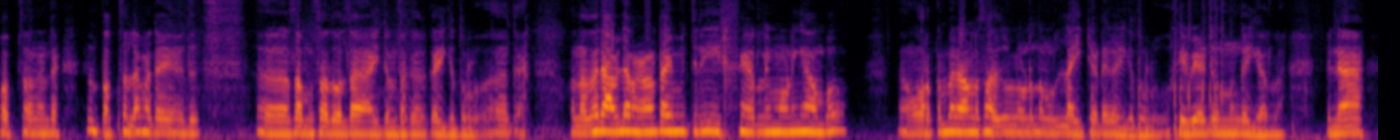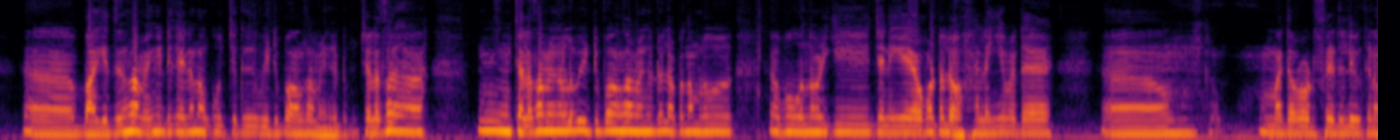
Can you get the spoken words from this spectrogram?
പപ്സ് അങ്ങനത്തെ പപ്സ് അല്ല മറ്റേ ഇത് സമൂസ അതുപോലത്തെ ഐറ്റംസ് ഒക്കെ കഴിക്കത്തുള്ളൂ. ഒന്നാമത് രാവിലെ ഇറങ്ങുന്ന ടൈം ഇത്തിരി ഏർലി മോർണിംഗ് ആകുമ്പോൾ ഉറക്കം വരാനുള്ള സാധ്യത ഉള്ളതുകൊണ്ട് നമ്മൾ ലൈറ്റായിട്ടേ കഴിക്കത്തുള്ളൂ. ഹെവി ആയിട്ട് ഒന്നും കഴിക്കാറില്ല. പിന്നെ ഭാഗ്യത്തിന് സമയം കിട്ടിക്കഴിഞ്ഞാൽ നമുക്ക് ഉച്ചയ്ക്ക് വീട്ടിൽ പോകാൻ സമയം കിട്ടും. ചില ചില സമയങ്ങളിൽ വീട്ടിൽ പോകാൻ സമയം കിട്ടില്ല അപ്പോൾ നമ്മൾ പോകുന്ന വഴിക്ക് ജനകീയ ഹോട്ടലോ അല്ലെങ്കിൽ മറ്റേ മറ്റേ റോഡ് സൈഡിൽ വിൽക്കണ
